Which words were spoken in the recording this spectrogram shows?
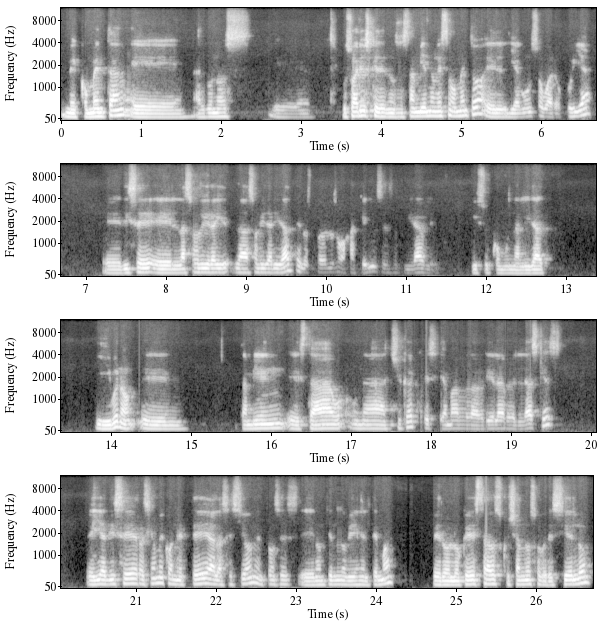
me comentan eh, algunos eh, usuarios que nos están viendo en este momento, el Yagunso Guarocuya, eh, dice, la, solidaridad, la solidaridad de los pueblos oaxaqueños es admirable y su comunalidad. Y bueno, también está una chica que se llama Gabriela Velázquez. Ella dice, recién me conecté a la sesión, entonces no entiendo bien el tema, pero lo que he estado escuchando sobre cielo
